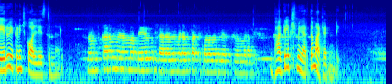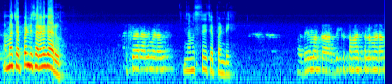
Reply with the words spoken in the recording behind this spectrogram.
పేరు ఎక్కడి నుంచి కాల్ చేస్తున్నారు? నమస్కారం మేడం మా పేరు సరాని మేడం పట్టుకోవడం చేస్తున్నాం మేడం భాగ్యలక్ష్మి గారితో మాట్లాడండి. అమ్మ చెప్పండి సరళ గారు. సరాని మేడం నమస్తే చెప్పండి. అదే మాకు ఆర్థిక సమస్యలు మేడం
